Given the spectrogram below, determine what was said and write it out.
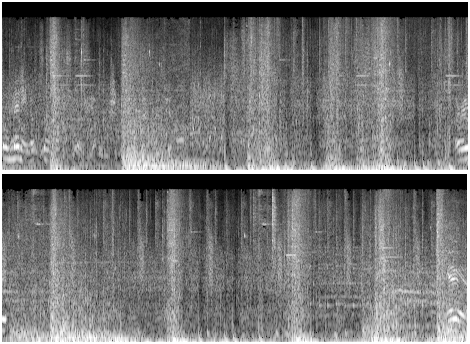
So many, not so much. Alright. Yeah.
